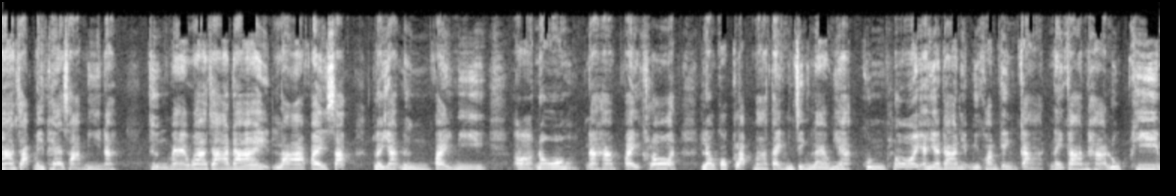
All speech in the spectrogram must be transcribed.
น่าจะไม่แพ้สามีนะ ถึงแม้ว่าจะได้ลาไปสัก ระยะหนึ่งไปมีน้องนะคะไปคลอดแล้วก็กลับมาแต่จริงๆแล้วเนี่ยคุณพลอยอัยดาเนี่ยมีความเก่งกาจในการหาลูกทีม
